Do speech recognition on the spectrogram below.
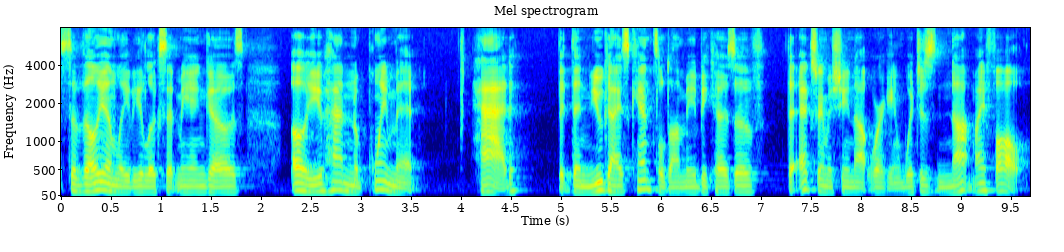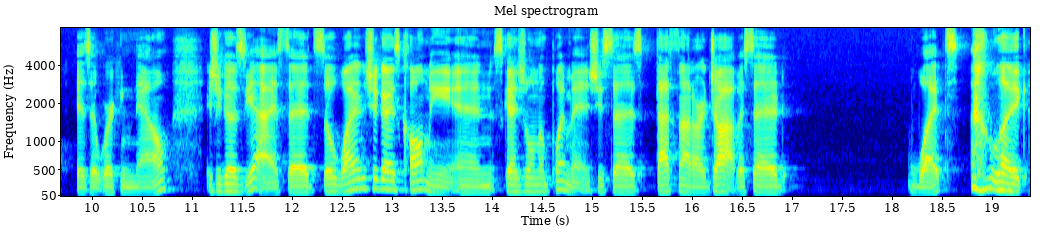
civilian lady looks at me and goes, "Oh, you had an appointment." Had, but then you guys canceled on me because of the X-ray machine not working, which is not my fault is it working now? And she goes, yeah. I said, so why didn't you guys call me and schedule an appointment? And she says, that's not our job. I said, what? like,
